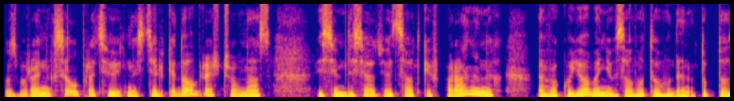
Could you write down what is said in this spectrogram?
Збройних сил працюють настільки добре, що в нас 80% поранених евакуйовані в золоту годину. Тобто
